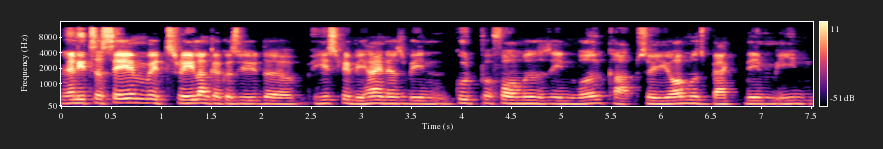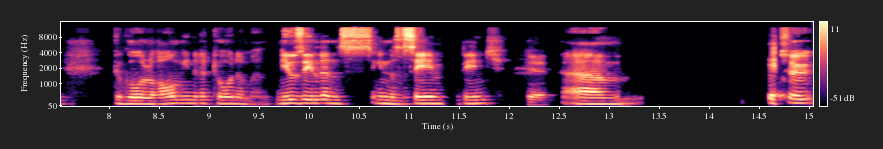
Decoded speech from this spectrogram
And it's the same with Sri Lanka because the history behind has been good performers in World Cup. So you almost back them in to go long in a tournament. New Zealand's in the same pinch. Yeah. Um, so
